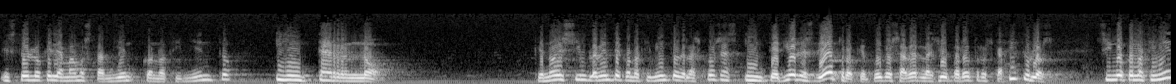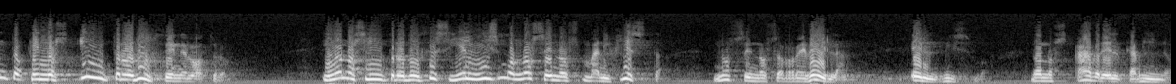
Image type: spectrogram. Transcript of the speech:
Esto es lo que llamamos también conocimiento interno, que no es simplemente conocimiento de las cosas interiores de otro, que puedo saberlas yo por otros capítulos, sino conocimiento que nos introduce en el otro. Y no nos introduce si él mismo no se nos manifiesta, no se nos revela, él mismo, no nos abre el camino.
